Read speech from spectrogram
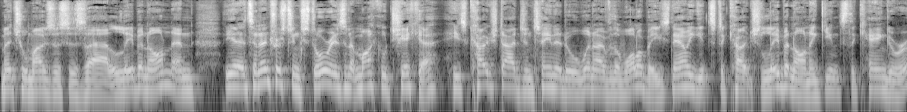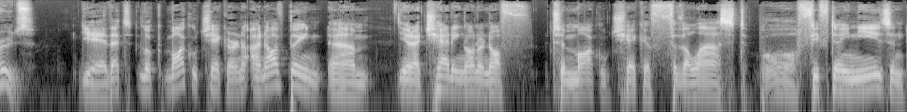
Mitchell Moses' uh, Lebanon, and yeah, it's an interesting story, isn't it? Michael Cheika, he's coached Argentina to a win over the Wallabies. Now he gets to coach Lebanon against the Kangaroos. Yeah, that's look, Michael Cheika, and, and I've been um, you know chatting on and off to Michael Cheika for the last oh, 15 years, and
